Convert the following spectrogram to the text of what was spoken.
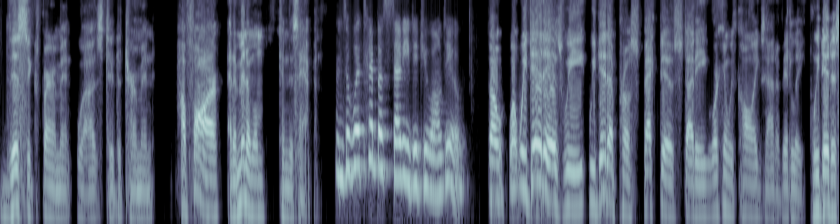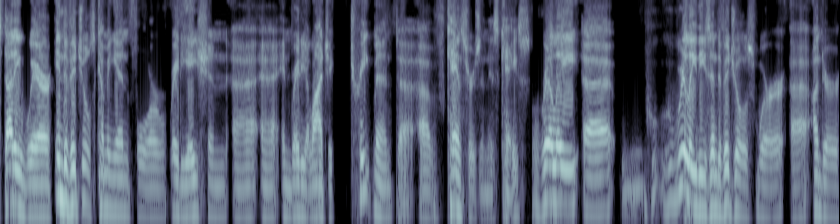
This experiment was to determine how far, at a minimum, can this happen. And so, what type of study did you all do? So what we did is we we did a prospective study working with colleagues out of Italy. We did a study where individuals coming in for radiation uh, uh, and radiologic treatment uh, of cancers in this case. Really, uh, really, these individuals were uh, under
